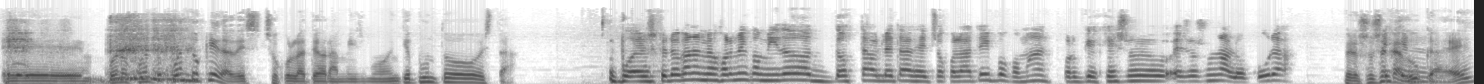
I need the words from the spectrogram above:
Eh, bueno, ¿cuánto, cuánto queda de ese chocolate ahora mismo? ¿En qué punto está? Pues creo que a lo mejor me he comido dos tabletas de chocolate y poco más, porque es que eso, eso es una locura. Pero eso se Es caduca. ¿eh?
